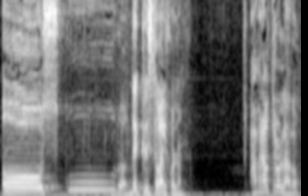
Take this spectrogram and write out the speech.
oscuro de Cristóbal Colón. ¿Habrá otro lado?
